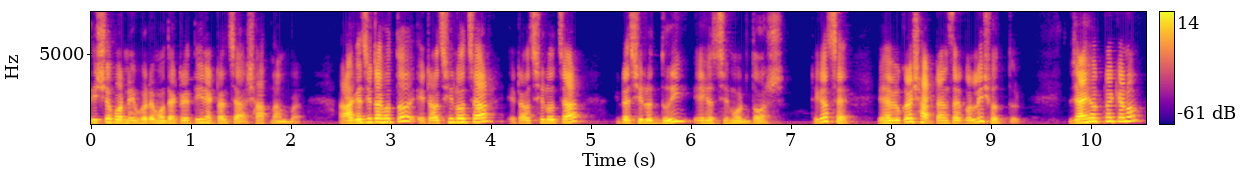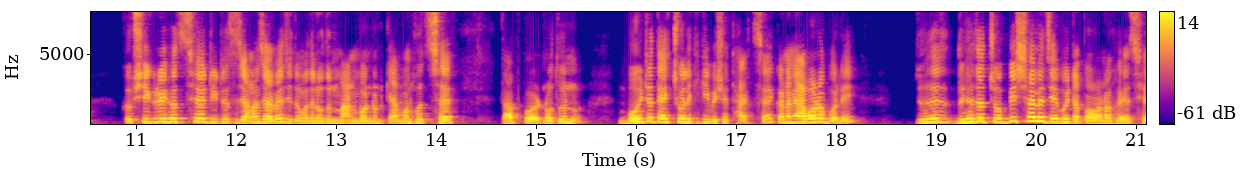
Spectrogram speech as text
দৃশ্যপট নির্ভরের মধ্যে একটা তিন, একটা চার, সাত নাম্বার। আর আগে যেটা হতো, এটাও ছিল চার, এটাও ছিল চার, এটা ছিল দুই, এই হচ্ছে মোট দশ, ঠিক আছে? এভাবে করে ষাটটা অ্যান্সার করলেই সত্তর। যাই হোক না কেন, খুব শীঘ্রই হচ্ছে ডিটেলসে জানা যাবে যে তোমাদের নতুন মানবন্টন কেমন হচ্ছে, তারপর নতুন বইটাতে অ্যাকচুয়ালি কী কী বিষয় থাকছে, কারণ আমি আবারও বলি দুই হাজার চব্বিশ সালে যে বইটা পড়ানো হয়েছে,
